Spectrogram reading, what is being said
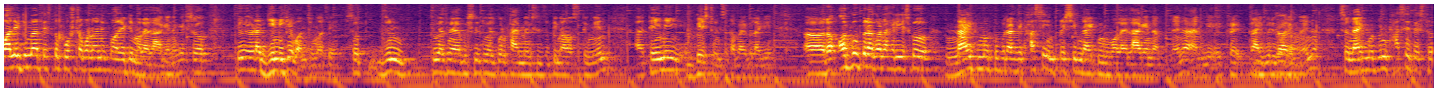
क्वालिटीमा त्यस्तो पोस्टर बनाउने क्वालिटी मलाई लागेन कि सो त्यो एउटा गिमिकै भन्छु म चाहिँ। सो जुन twelve megapixel twelve point five megapixel जतिमा आउँछ त्यो मेन त्यही नै बेस्ट हुन्छ तपाईँको लागि। र अर्को कुरा गर्दाखेरि यसको नाइट मोडको कुरा चाहिँ खासै इम्प्रेसिभ नाइट मोड मलाई लागेन होइन? हामीले ट्राई ट्राई पनि गऱ्यौँ होइन? सो नाइट मोड पनि खासै त्यस्तो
